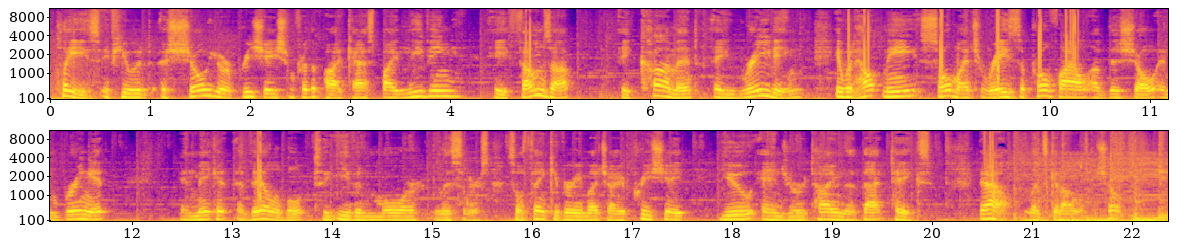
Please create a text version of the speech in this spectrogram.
please, if you would show your appreciation for the podcast by leaving a thumbs up, a comment, a rating, it would help me so much raise the profile of this show and bring it and make it available to even more listeners. So thank you very much. I appreciate you and your time that that takes. Now, let's get on with the show.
